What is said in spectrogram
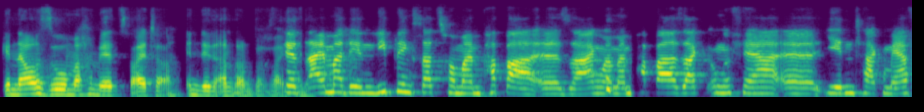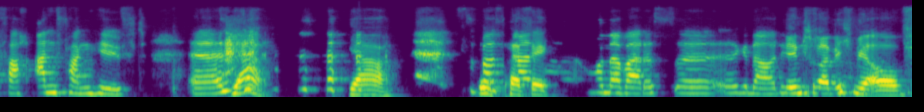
genau so machen wir jetzt weiter in den anderen Bereichen. Ich jetzt einmal den Lieblingssatz von meinem Papa äh, sagen, weil mein Papa sagt ungefähr äh, jeden Tag mehrfach, Anfangen hilft. Äh, ja, ja. Super perfekt. Wunderbar, das, äh, genau. Den schreibe ich mir auf.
